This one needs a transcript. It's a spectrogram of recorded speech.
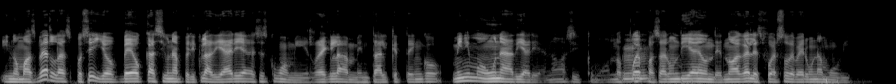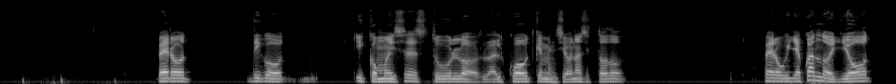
y nomás verlas. Pues sí, yo veo casi una película diaria, esa es como mi regla mental que tengo, mínimo una diaria, ¿no? Así como no uh -huh. puede pasar un día donde no haga el esfuerzo de ver una movie. Pero, digo, y como dices tú, los, el quote que mencionas y todo, pero ya cuando yo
